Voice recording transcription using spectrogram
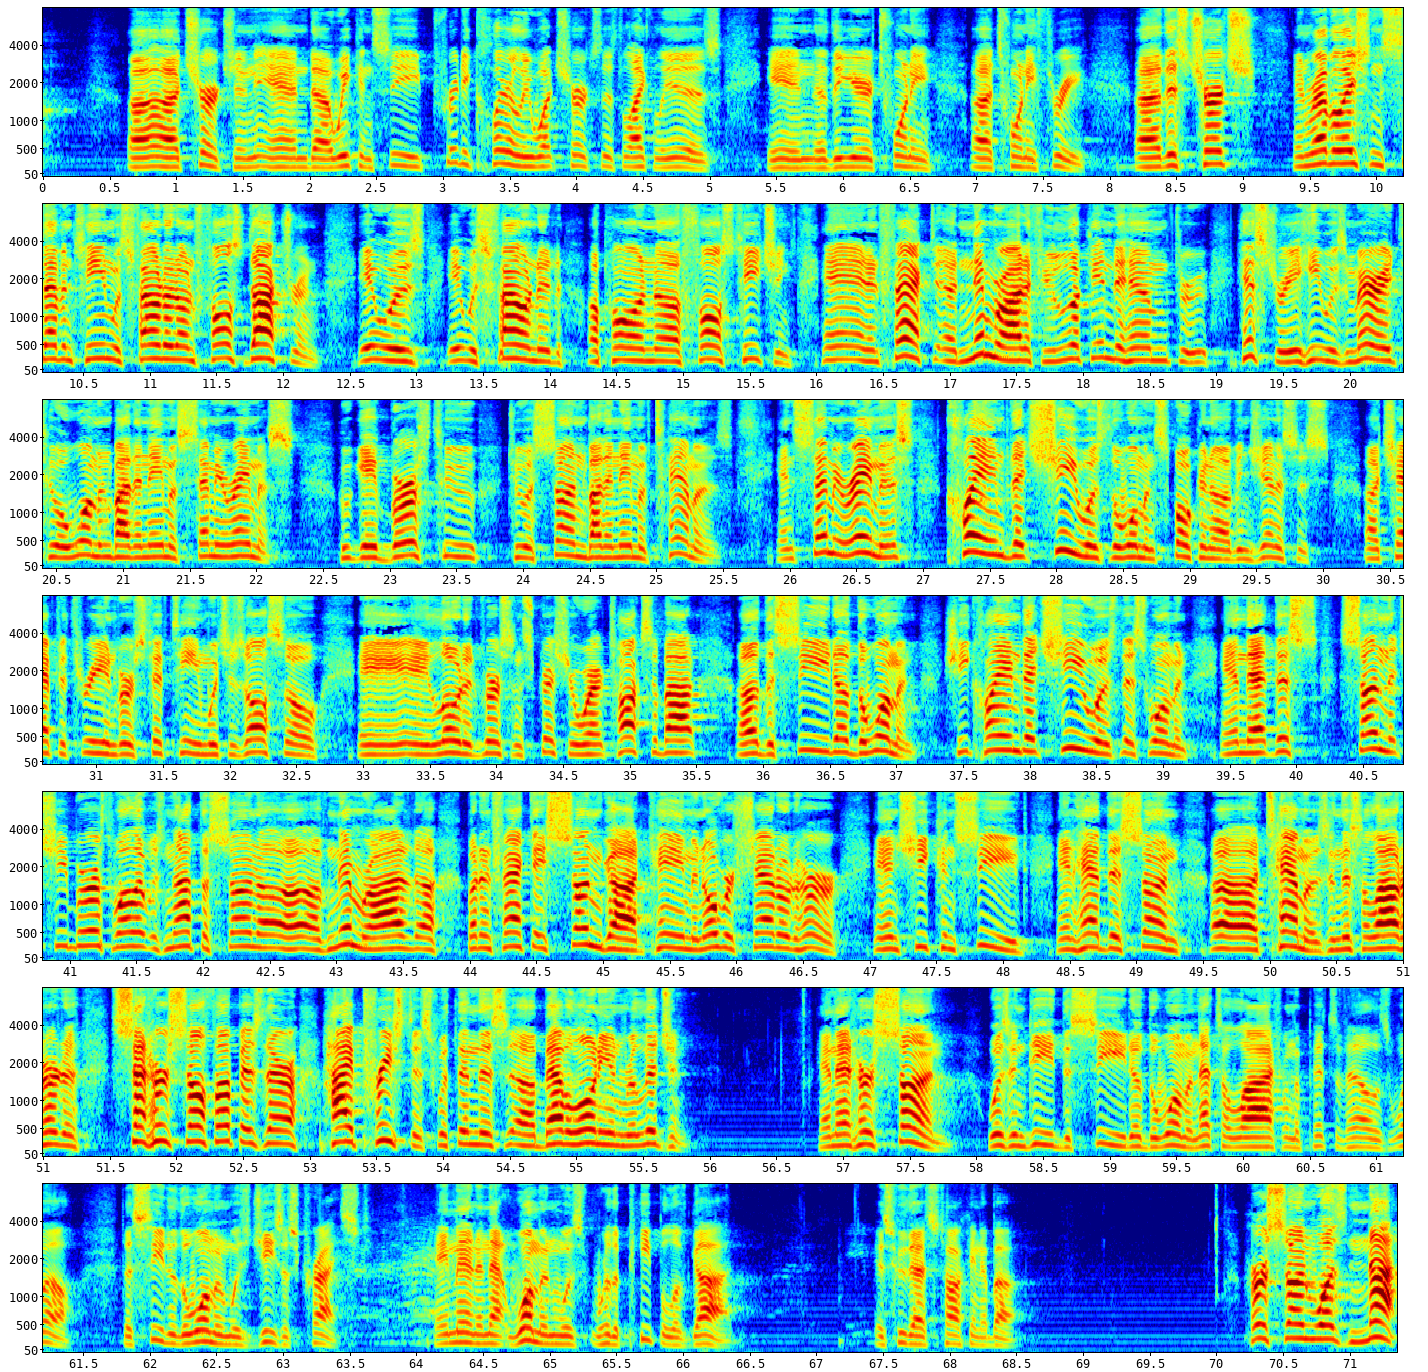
uh, uh, church, and, and uh, we can see pretty clearly what church this likely is in the year 2023. Uh, this church in Revelation 17 was founded on false doctrine. It was, it was founded upon uh, false teachings. And in fact, uh, Nimrod, if you look into him through history, he was married to a woman by the name of Semiramis, who gave birth to, to a son by the name of Tammuz. And Semiramis claimed that she was the woman spoken of in Genesis uh, chapter 3 and verse 15, which is also a, a, loaded verse in Scripture where it talks about uh, the seed of the woman. She claimed that she was this woman and that this son that she birthed, well, it was not the son uh, of Nimrod, uh, but in fact a sun god came and overshadowed her, and she conceived and had this son, uh, Tammuz, and this allowed her to set herself up as their high priestess within this uh, Babylonian religion. And that her son, was indeed the seed of the woman. That's a lie from the pits of hell as well. The seed of the woman was Jesus Christ. Amen. And that woman was were the people of God. Is who that's talking about. Her son was not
